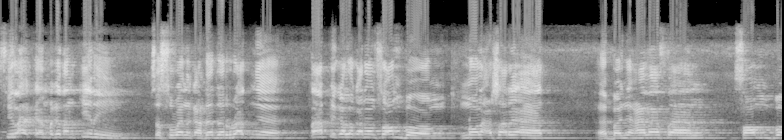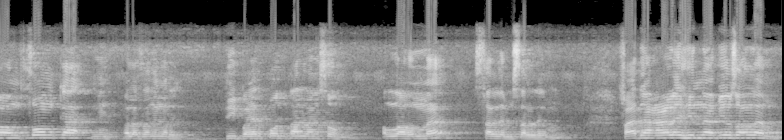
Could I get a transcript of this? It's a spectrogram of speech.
silakan pakai tangan kiri sesuai dengan kadar daruratnya. Tapi kalau kanan sombong, nolak syariat, eh, banyak alasan, sombong, songkak, nih alasannya ngeri. Dibayar kontan langsung. Allahumma salim salim. Fada alaihi Nabi sallam.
